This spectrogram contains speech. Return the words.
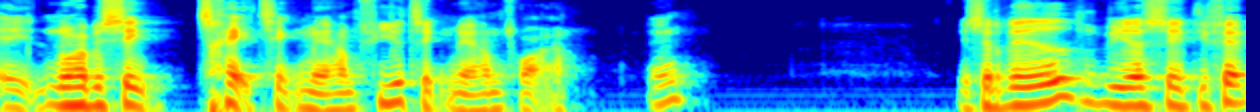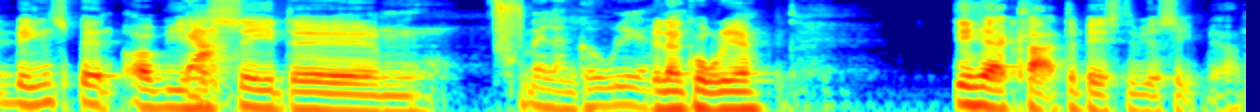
øh, nu har vi set tre ting med ham, fire ting med ham, tror jeg. Ikke? Vi har set Rede, vi har set De Fem Benspænd, og vi ja. Ja. har set øh, Melancholia. Melancholia. Det her er klart det bedste, vi har set med ham.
